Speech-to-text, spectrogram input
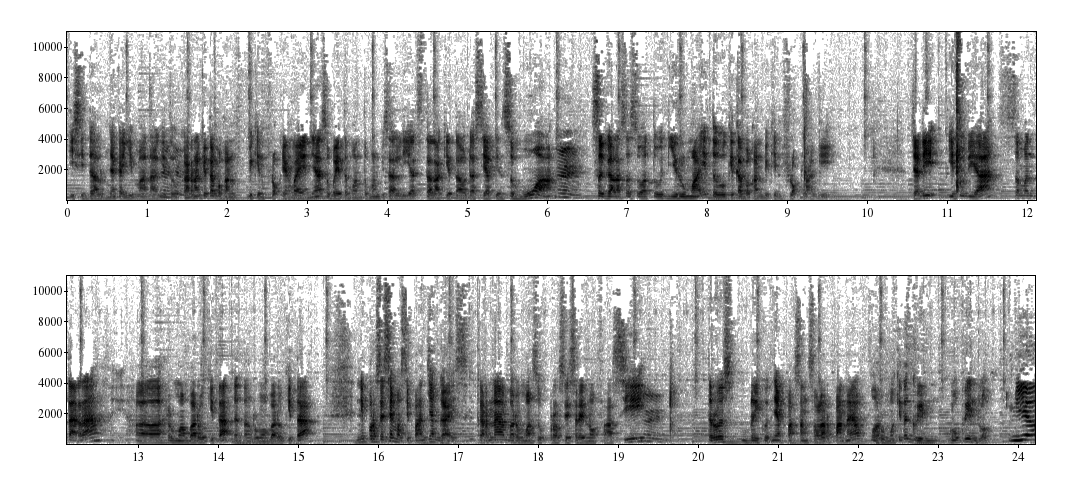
isi dalamnya kayak gimana gitu Mhm. karena kita bakal bikin vlog yang lainnya supaya teman-teman bisa lihat setelah kita udah siapin semua Hmm. segala sesuatu di rumah itu kita bakal bikin vlog lagi jadi itu dia sementara uh, rumah baru kita tentang rumah baru kita ini prosesnya masih panjang guys karena baru masuk proses renovasi Hmm. Terus berikutnya pasang solar panel wah rumah kita green go green loh Ya.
